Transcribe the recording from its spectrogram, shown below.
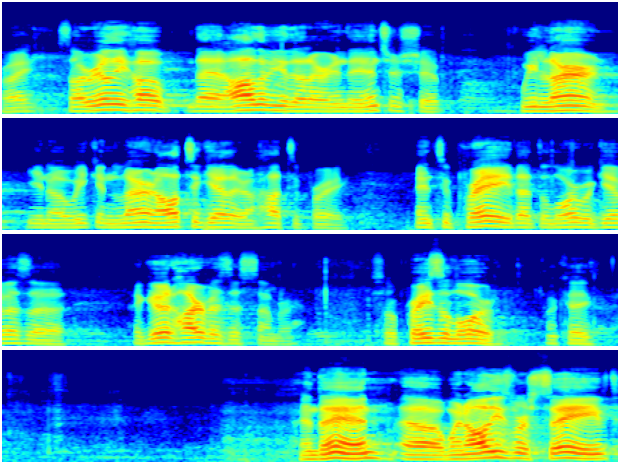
right? So I really hope that all of you that are in the internship, we learn, you know, we can learn all together on how to pray. And to pray that the Lord would give us a, a good harvest this summer. So praise the Lord. Okay. And then, uh, when all these were saved,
